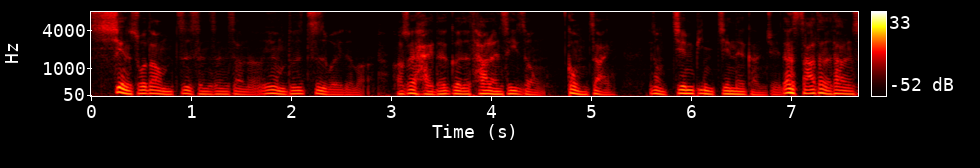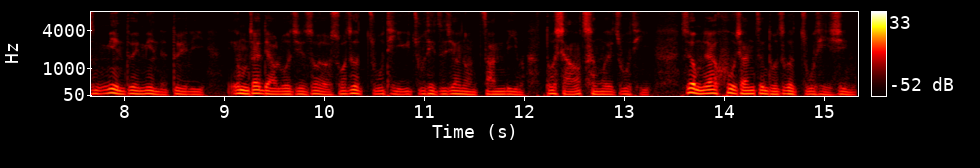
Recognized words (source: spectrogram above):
限缩到我们自身身上了，因为我们都是自为的嘛。啊，所以海德格的他人是一种共在。一种肩并肩的感觉，但沙特的他人是面对面的对立。因为我们在聊逻辑的时候有说，这个主体与主体之间有一种张力嘛，都想要成为主体，所以我们在互相争夺这个主体性。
